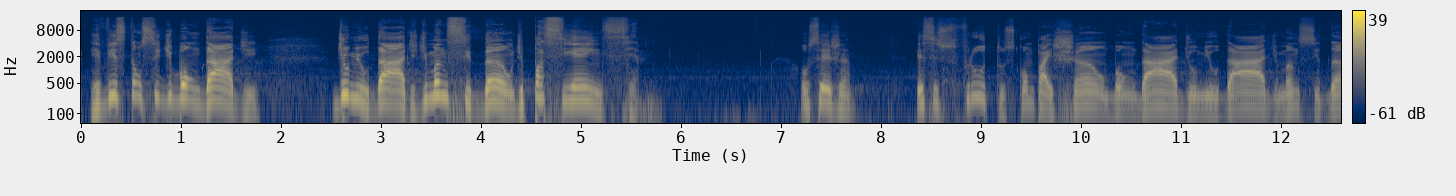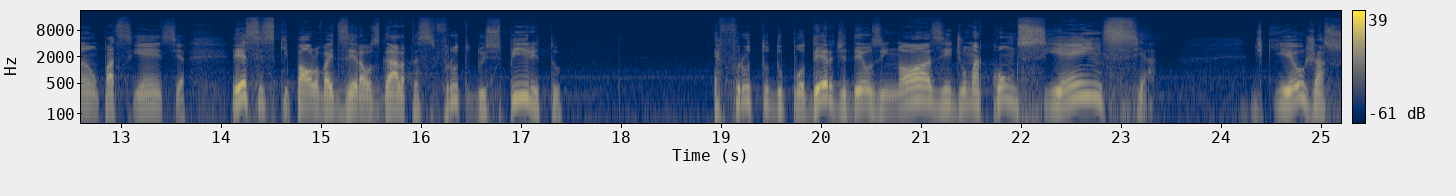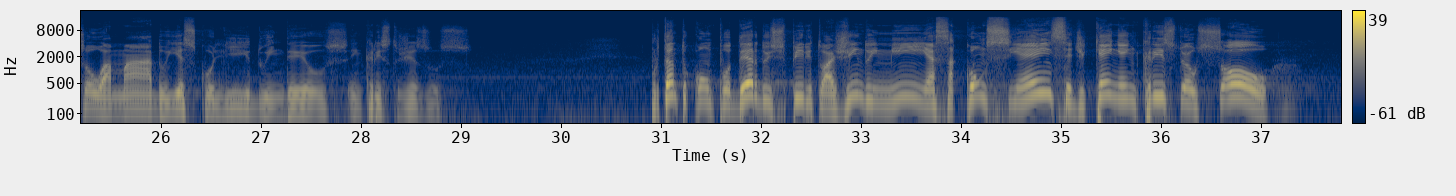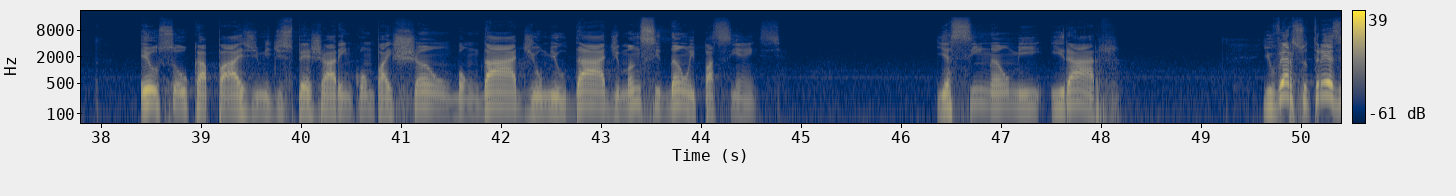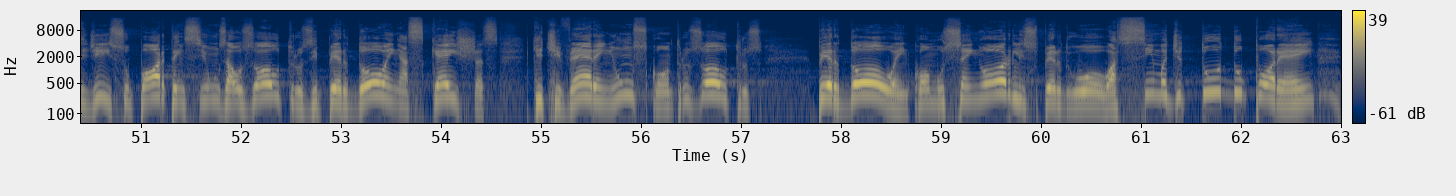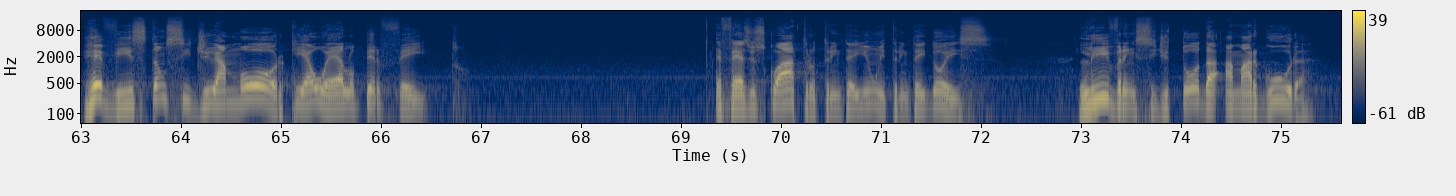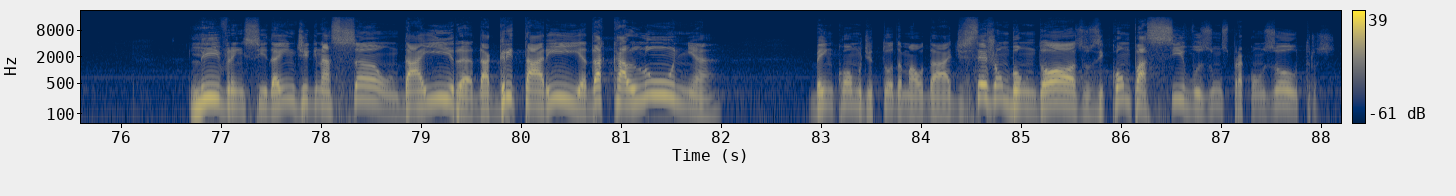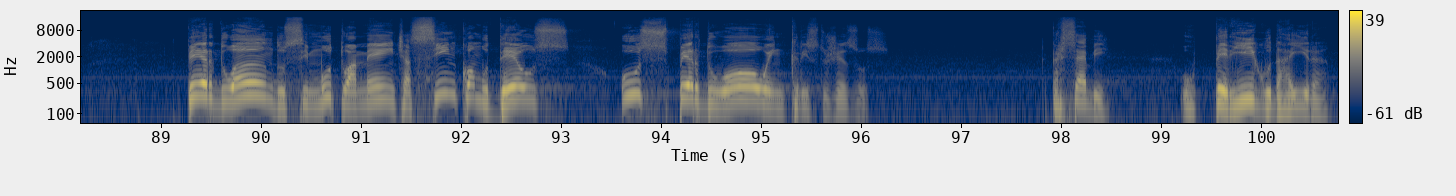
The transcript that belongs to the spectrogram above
revistam-se de bondade, de humildade, de mansidão, de paciência. Ou seja, esses frutos, compaixão, bondade, humildade, mansidão, paciência, esses que Paulo vai dizer aos Gálatas, fruto do Espírito, é fruto do poder de Deus em nós e de uma consciência de que eu já sou amado e escolhido em Deus, em Cristo Jesus. Portanto, com o poder do Espírito agindo em mim, essa consciência de quem em Cristo eu sou, eu sou capaz de me despejar em compaixão, bondade, humildade, mansidão e paciência. E assim não me irar. E o verso 13 diz: suportem-se uns aos outros e perdoem as queixas que tiverem uns contra os outros. Perdoem como o Senhor lhes perdoou. Acima de tudo, porém, revistam-se de amor, que é o elo perfeito. Efésios 4, 31 e 32. Livrem-se de toda amargura, livrem-se da indignação, da ira, da gritaria, da calúnia, bem como de toda maldade. Sejam bondosos e compassivos uns para com os outros, perdoando-se mutuamente, assim como Deus os perdoou em Cristo Jesus. Percebe? O perigo da ira.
